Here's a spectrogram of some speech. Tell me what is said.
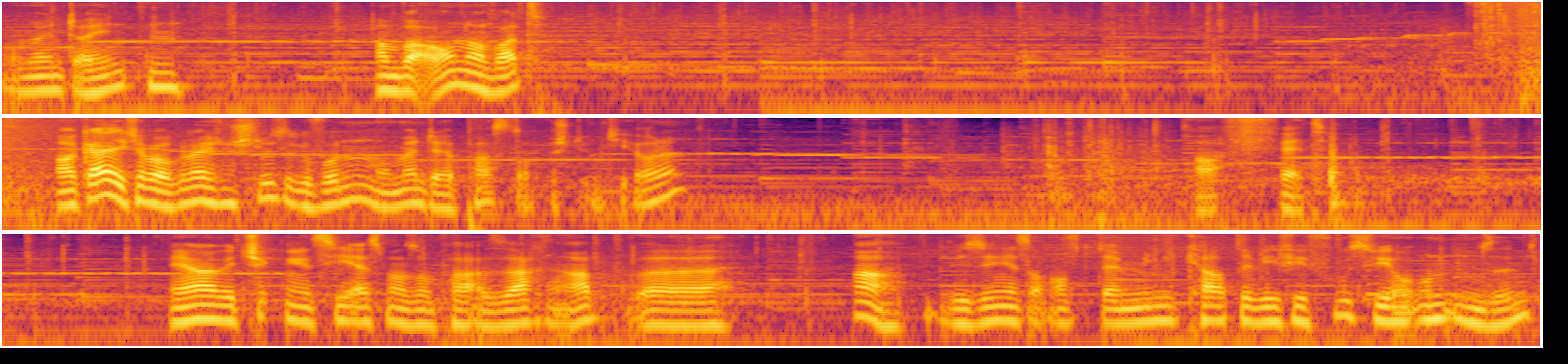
Moment, da hinten. Haben wir auch noch was? Ah, geil, ich habe auch gleich einen Schlüssel gefunden. Moment, der passt doch bestimmt hier, oder? Ah, fett. Ja, wir checken jetzt hier erstmal so ein paar Sachen ab. Äh, ah, wir sehen jetzt auch auf der Minikarte, wie viel Fuß wir unten sind.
